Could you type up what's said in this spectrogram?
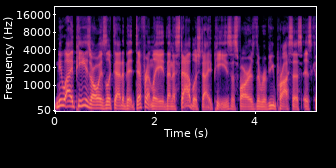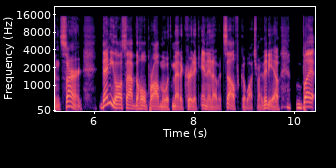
New IPs are always looked at a bit differently than established IPs as far as the review process is concerned. Then you also have the whole problem with Metacritic in and of itself. Go watch my video. But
